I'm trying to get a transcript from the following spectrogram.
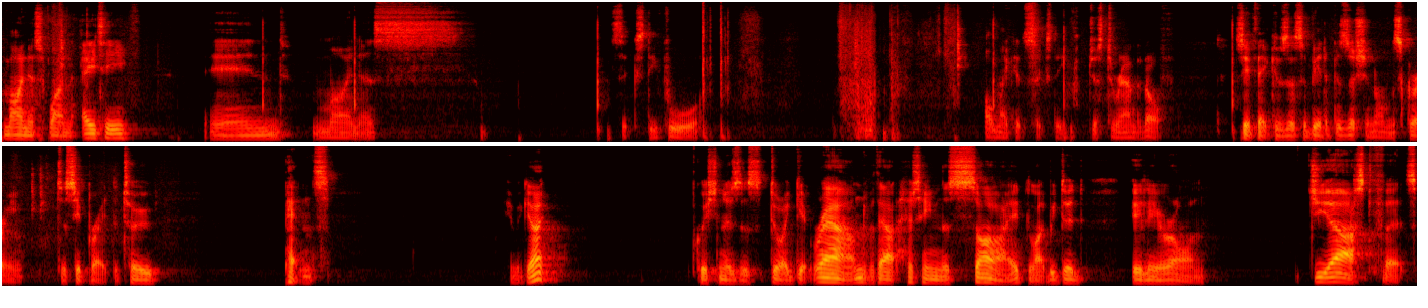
minus 180 and minus 64. I'll make it 60 just to round it off. See if that gives us a better position on the screen to separate the two patterns. Here we go. Question is, is do I get round without hitting the side like we did earlier on? Just fits.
